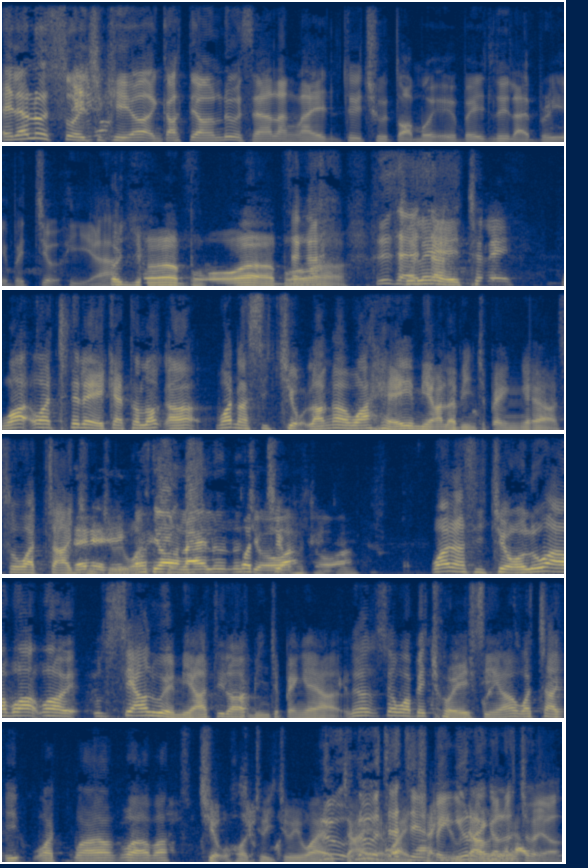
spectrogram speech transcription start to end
你你衰出去哦，人家点你成日人来对厝大妹要俾你 library 要俾照戏啊？哎呀，冇啊冇啊！你成日出嚟，我我出嚟 catalog 啊，我那是照人啊，我喺名入边这边嘅，所以我揸住住我点来你你照啊？ 我那是照路啊，我我写路嘅名啲落边这边嘅啊，你所以我俾随先啊，我揸我我我我照好最最我系揸。你你只朋友嚟嘅都做啊？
